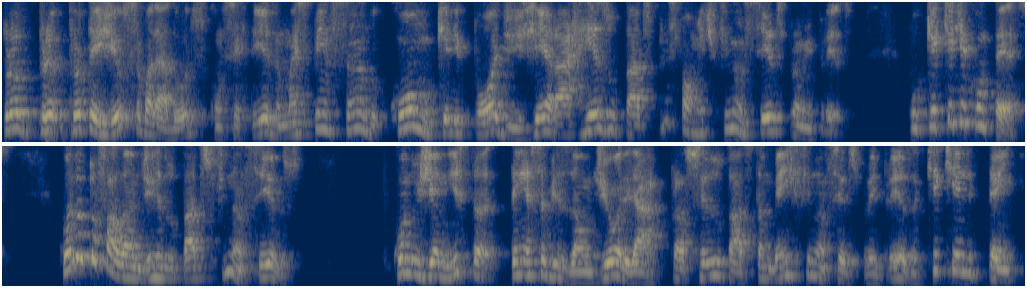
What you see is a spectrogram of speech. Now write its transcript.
pro, pro, proteger os trabalhadores, com certeza, mas pensando como que ele pode gerar resultados, principalmente financeiros para uma empresa. Porque o que, que acontece? Quando eu estou falando de resultados financeiros, quando o higienista tem essa visão de olhar para os resultados também financeiros para a empresa, o que, que ele tem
